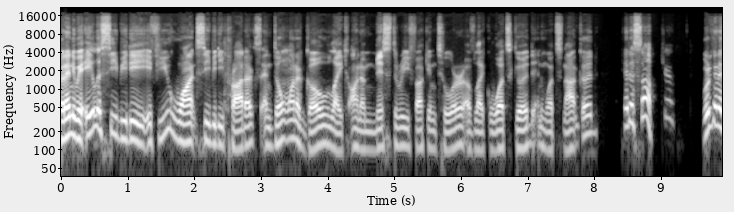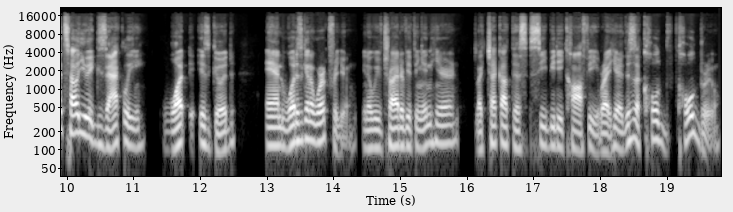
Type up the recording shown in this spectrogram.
But anyway, A-list CBD. If you want CBD products and don't want to go like on a mystery fucking tour of like what's good and what's not good, hit us up. True. We're gonna tell you exactly what is good and what is gonna work for you. You know, we've tried everything in here. Like, check out this CBD coffee right here. This is a cold cold brew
